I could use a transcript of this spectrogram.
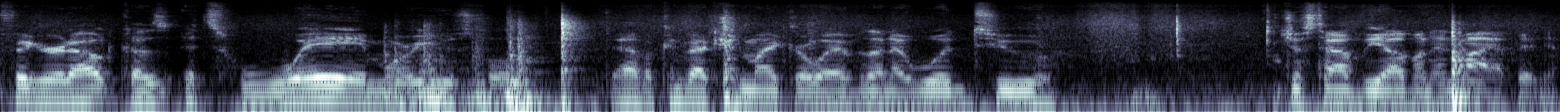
figure it out because it's way more useful to have a convection microwave than it would to just have the oven, in my opinion.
